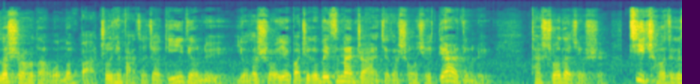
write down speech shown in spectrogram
的时候呢，我们把周期法则叫第一定律，有的时候也把这个魏斯曼障碍叫做生物学第二定律。他说的就是继承这个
